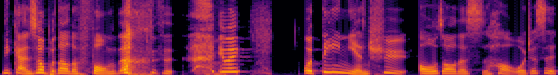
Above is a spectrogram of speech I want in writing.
你感受不到的风这样子。因为我第一年去欧洲的时候，我就是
